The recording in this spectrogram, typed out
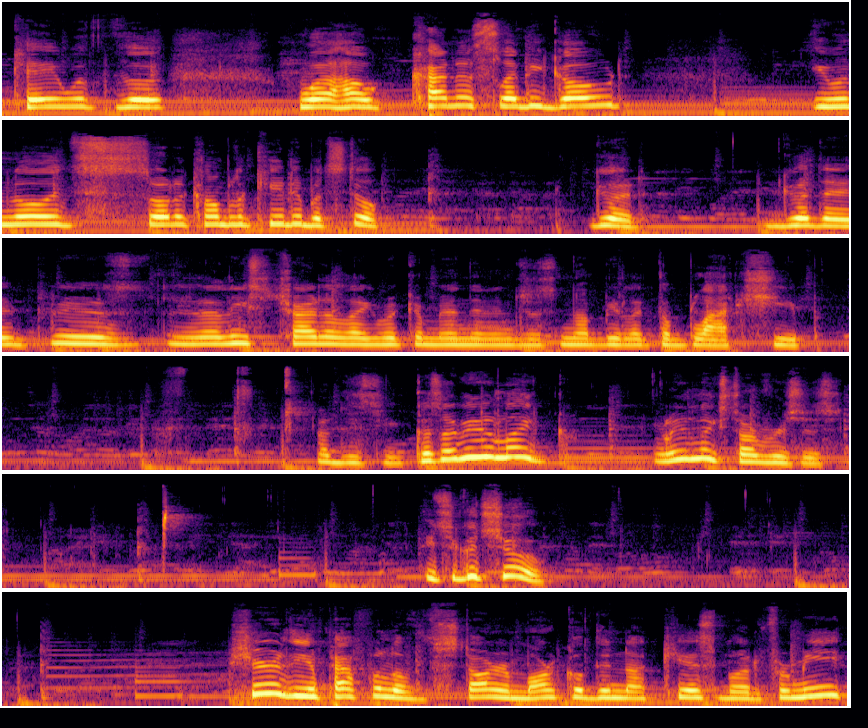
okay with the well how kind of slightly goad, even though it's sort of complicated, but still good good that at least try to like recommend it and just not be like the black sheep of DC. Because I really like, I really like Star Versus. It's a good show. Sure, the impactful of Star and Marco did not kiss, but for me,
